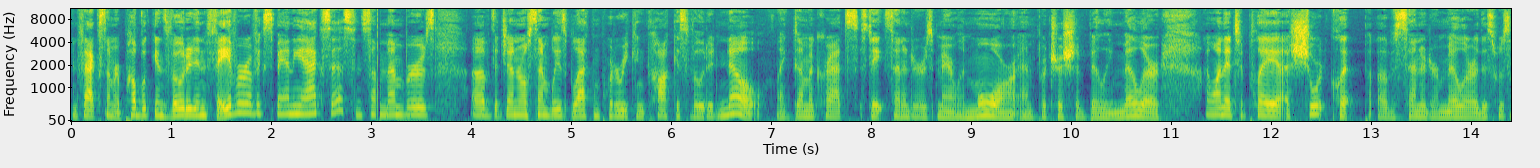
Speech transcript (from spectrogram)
In fact, some Republicans voted in favor of expanding access, and some members of the General Assembly's Black and Puerto Rican caucus voted no, like Democrats, State Senators Marilyn Moore and Patricia Billie Miller. I wanted to play a short clip of Senator Miller. This was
